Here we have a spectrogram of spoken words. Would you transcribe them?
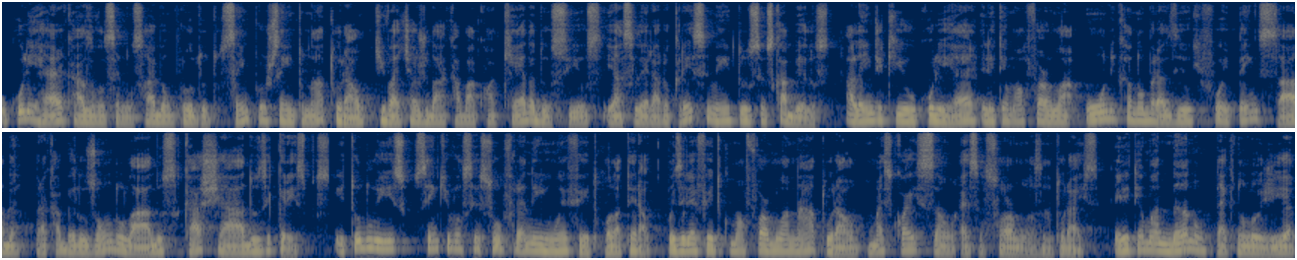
O Coolie Hair, caso você não saiba, é um produto 100% natural que vai te ajudar a acabar com a queda dos fios e acelerar o crescimento dos seus cabelos. Além de que o Coolie Hair ele tem uma fórmula única no Brasil que foi pensada para cabelos ondulados, cacheados e crespos. E tudo isso sem que você sofra nenhum efeito colateral, pois ele é feito com uma fórmula natural. Mas quais são essas fórmulas naturais? Ele tem uma nanotecnologia,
